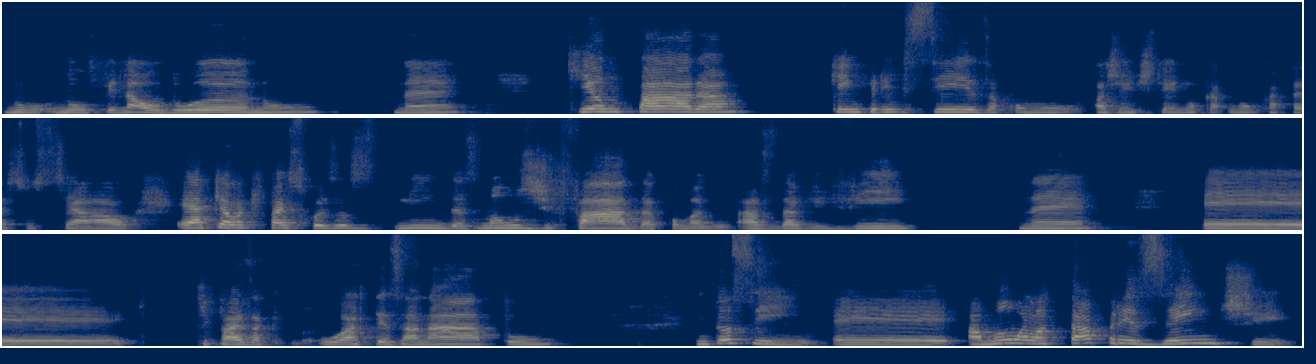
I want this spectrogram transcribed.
no, no final do ano, né? Que ampara quem precisa, como a gente tem no, no café social, é aquela que faz coisas lindas, mãos de fada, como as, as da Vivi, né? É, que faz o artesanato. Então, assim, é, a mão ela está presente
